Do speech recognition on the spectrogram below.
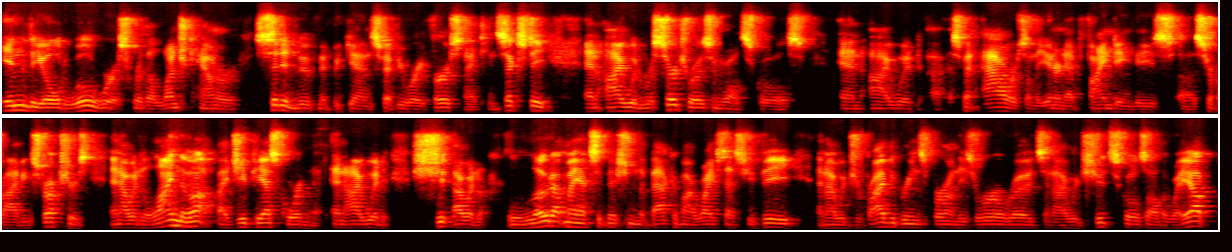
in the old woolworths where the lunch counter sit-in movement begins february 1st 1960 and i would research rosenwald schools and I would uh, spend hours on the internet finding these uh, surviving structures, and I would line them up by GPS coordinate, and I would shoot, I would load up my exhibition in the back of my wife's SUV, and I would drive to Greensboro on these rural roads, and I would shoot schools all the way up.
